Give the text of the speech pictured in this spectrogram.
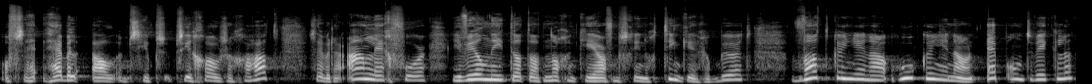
of ze hebben al een psychose gehad. Ze hebben er aanleg voor. Je wil niet dat dat nog een keer of misschien nog tien keer gebeurt. Wat kun je nou, hoe kun je nou een app ontwikkelen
